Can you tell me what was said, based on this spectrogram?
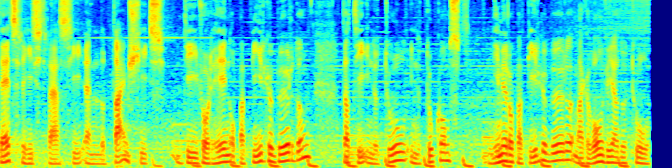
Tijdsregistratie en de timesheets die voorheen op papier gebeurden, dat die in de tool in de toekomst niet meer op papier gebeuren, maar gewoon via de tool.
